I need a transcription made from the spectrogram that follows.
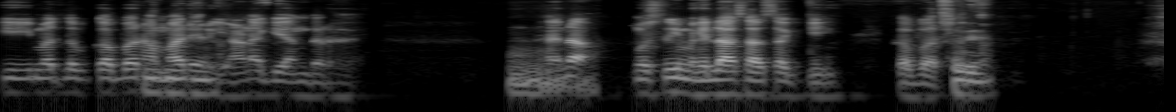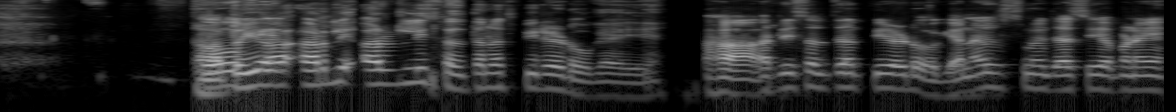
की मतलब कब्र हमारे हम्म, हरियाणा के अंदर है। है हम्म, ना मुस्लिम महिला शासक की कब्र। हाँ तो, तो ये अर्ली अर्ली सल्तनत पीरियड हो गया ये। हाँ अर्ली सल्तनत पीरियड हो गया ना उसमें जैसे अपने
